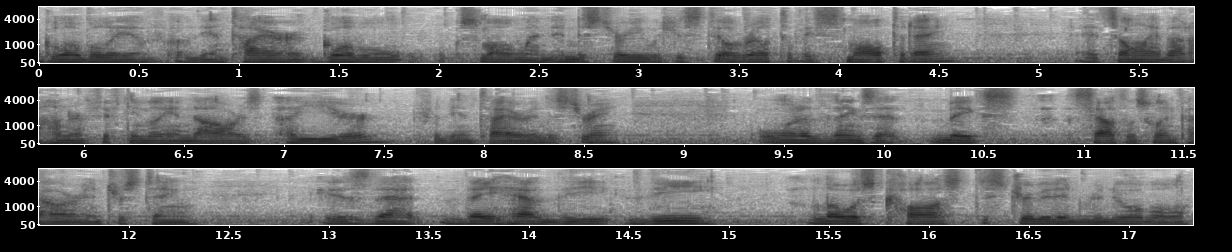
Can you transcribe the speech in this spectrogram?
globally of, of the entire global small wind industry, which is still relatively small today. It's only about $150 million a year for the entire industry. One of the things that makes Southwest Wind Power interesting is that they have the, the lowest cost distributed renewable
